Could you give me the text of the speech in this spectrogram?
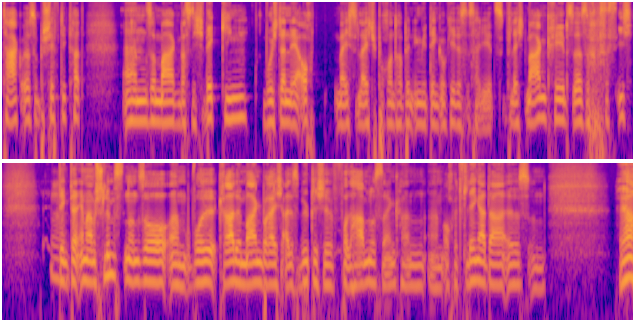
Tag oder so beschäftigt hat, ähm, so Magen, was nicht wegging, wo ich dann ja auch, weil ich so leicht Hypochondra bin, irgendwie denke, okay, das ist halt jetzt vielleicht Magenkrebs oder so, was weiß ich Mhm. denkt dann immer am schlimmsten und so, ähm, obwohl gerade im Magenbereich alles Mögliche voll harmlos sein kann, ähm, auch wenn es länger da ist und ja,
